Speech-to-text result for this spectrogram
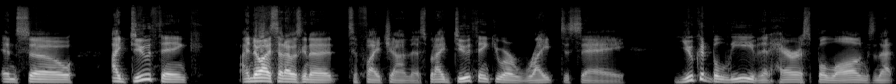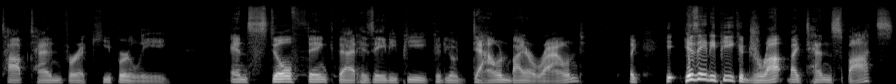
And so I do think, I know I said I was going to fight you on this, but I do think you are right to say you could believe that Harris belongs in that top 10 for a keeper league and still think that his ADP could go down by a round like his ADP could drop by 10 spots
